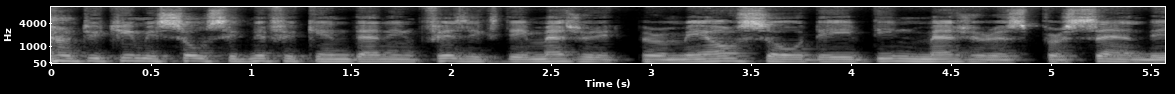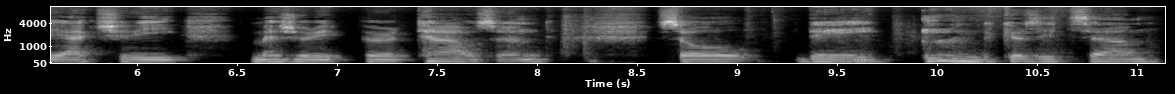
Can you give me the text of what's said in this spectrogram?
deuterium is so significant that in physics they measure it per mole. So they didn't measure as percent; they actually measure it per thousand. So they mm-hmm. because it's um,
